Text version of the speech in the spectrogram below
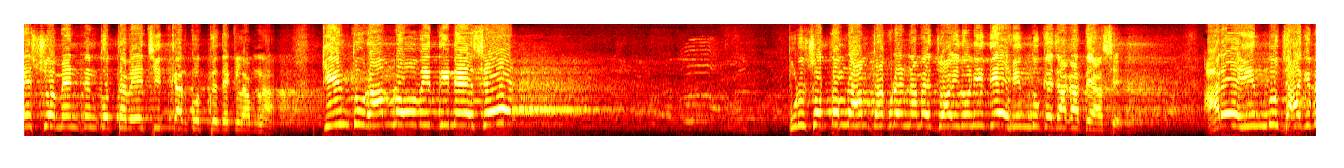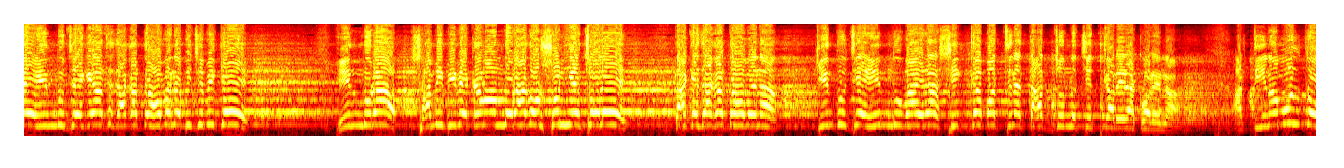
রেশিও মেনটেন করতে হবে, এ চিৎকার করতে দেখলাম না। কিন্তু রামনবমীর দিনে এসে পুরুষোত্তম রাম ঠাকুরের নামে জয়ধ্বনি দিয়ে হিন্দুকে জাগাতে আসে। আরে হিন্দু জাগবে, হিন্দু জেগে আছে, জাগাতে হবে না বিজেপিকে হিন্দুরা স্বামী বিবেকানন্দর আদর্শ নিয়ে চলে, তাকে জাগাতে হবে না। কিন্তু যে হিন্দু ভাইরা শিক্ষা পাচ্ছে না, তার জন্য চিৎকার এরা করে না। আর তৃণমূল তো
